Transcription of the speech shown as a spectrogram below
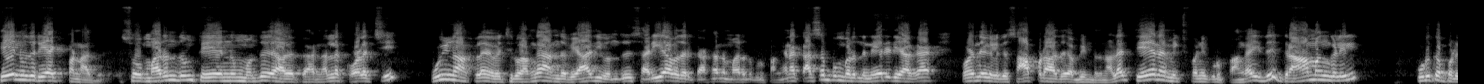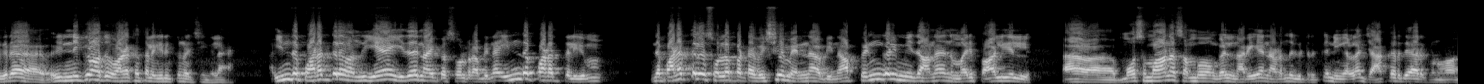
தேன் வந்து ரியாக்ட் பண்ணாது. ஸோ மருந்தும் தேனும் வந்து அதுக்கு நல்லா குழச்சி உள்நாக்கில் வச்சிருவாங்க. அந்த வியாதி வந்து சரியாவதற்காக அந்த மருந்து கொடுப்பாங்க. ஏன்னா கசப்பு மருந்து நேரடியாக குழந்தைகளுக்கு சாப்பிடாது அப்படின்றதுனால தேனை மிக்ஸ் பண்ணி கொடுப்பாங்க. இது கிராமங்களில் கொடுக்கப்படுகிற இன்னைக்கும் அது வழக்கத்தில் இருக்குன்னு வச்சுங்களேன். இந்த படத்துல வந்து ஏன் இதை நான் இப்ப சொல்றேன் அப்படின்னா இந்த படத்துலயும் இந்த படத்துல சொல்லப்பட்ட விஷயம் என்ன அப்படின்னா பெண்கள் மீதான இந்த மாதிரி பாலியல் மோசமான சம்பவங்கள் நிறைய நடந்துகிட்டு இருக்கு. நீங்க எல்லாம் ஜாக்கிரதையா இருக்கணும்.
